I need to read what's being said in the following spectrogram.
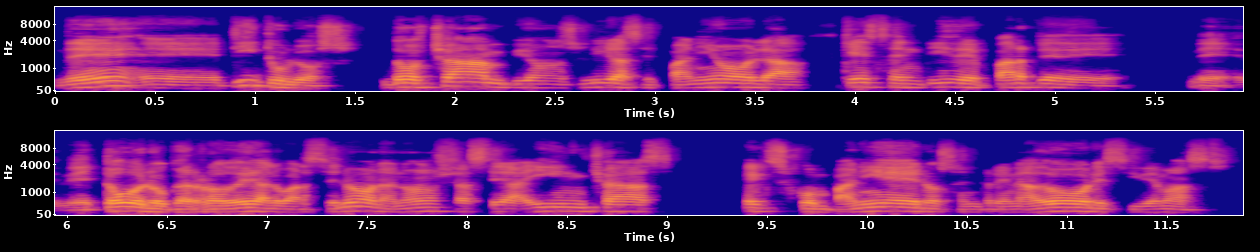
de eh, títulos, dos Champions, Ligas Española, ¿qué sentís de parte de, todo lo que rodea al Barcelona, ¿no? Ya sea hinchas, ex compañeros, entrenadores y demás.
